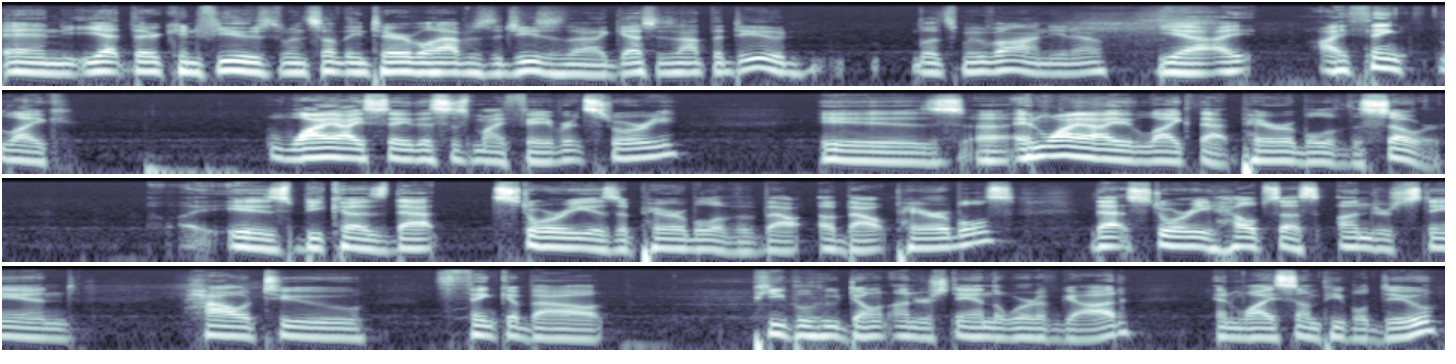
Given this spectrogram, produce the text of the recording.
And yet they're confused when something terrible happens to Jesus. They're like, I guess he's not the dude. Let's move on, you know? Yeah, I I think like why I say this is my favorite story is uh, and why I like that parable of the sower uh, is because that story is a parable of about about parables. That story helps us understand how to think about people who don't understand the word of God and why some people do.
